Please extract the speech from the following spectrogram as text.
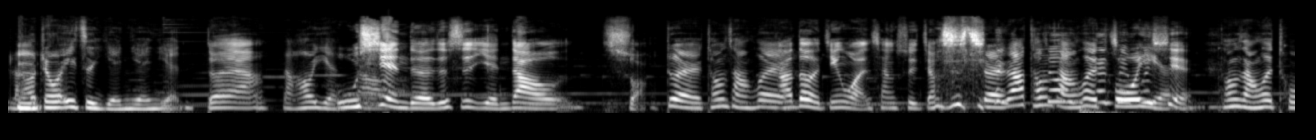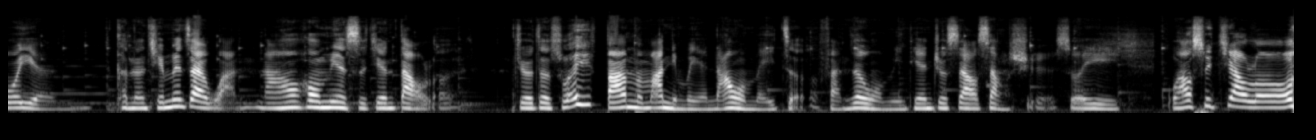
嗯、然后就会一直演演演。对啊，然后演无限的，就是演到爽。对，通常会，然后都已经晚上睡觉时间。对，然后通常会 拖延，通常会拖延，可能前面在玩，然后后面时间到了。觉得说，哎、欸，爸爸妈妈，你们也拿我没辙，反正我明天就是要上学，所以我要睡觉喽。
